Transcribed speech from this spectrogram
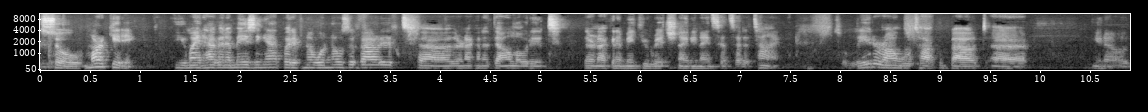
So marketing, you might have an amazing app, but if no one knows about it, uh, they're not going to download it, they're not going to make you rich 99 cents at a time. So later on we'll talk about, uh, you know,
